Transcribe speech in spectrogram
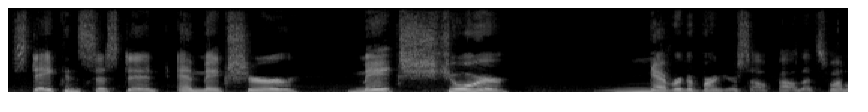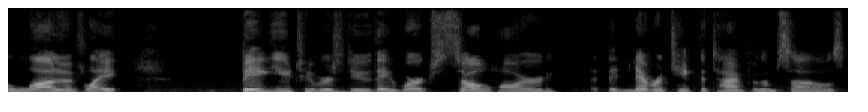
Stay consistent and make sure make sure never to burn yourself out. That's what a lot of like big YouTubers do. They work so hard that they never take the time for themselves.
